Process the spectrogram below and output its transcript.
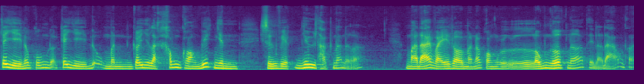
cái gì nó cũng cái gì mình coi như là không còn biết nhìn sự việc như thật nó nữa. Mà đã vậy rồi mà nó còn lộn ngược nữa thì là đảo thôi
